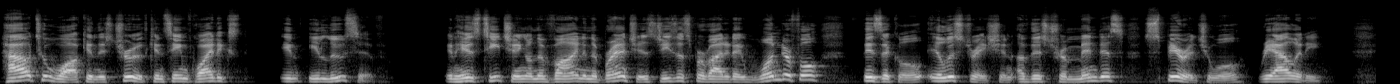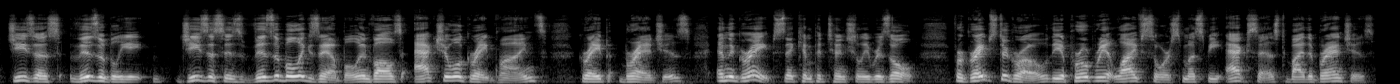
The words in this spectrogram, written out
how to walk in this truth can seem quite ex- elusive. In his teaching on the vine and the branches, Jesus provided a wonderful physical illustration of this tremendous spiritual reality. Jesus visibly Jesus's visible example involves actual grapevines, grape branches, and the grapes that can potentially result. For grapes to grow, the appropriate life source must be accessed by the branches.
